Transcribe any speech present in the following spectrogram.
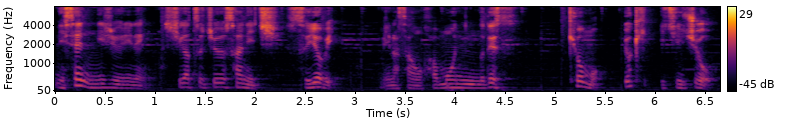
2022年4月13日水曜日。皆さんおはモーニングです。今日も良き一日を。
